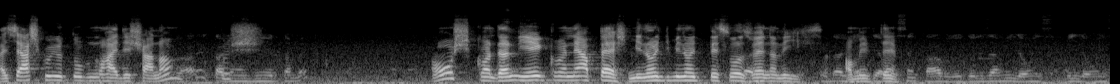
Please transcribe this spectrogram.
Aí você acha que o YouTube não vai deixar, não? Claro, ele tá ganhando Oxi. dinheiro também. Oxe, quando dando dinheiro com nem a peste, milhões de milhões de pessoas É. vendo ali ao mesmo é tempo. centavos, o deles é milhões, bilhões.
